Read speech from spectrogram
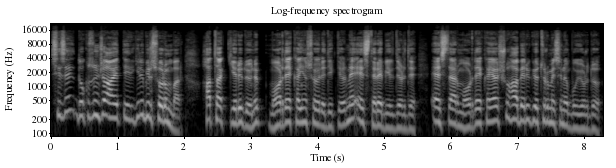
Size 9. ayetle ilgili bir sorum var. Hatak geri dönüp Mordekai'nin söylediklerini Ester'e bildirdi. Ester Mordekai'ye şu haberi götürmesini buyurdu.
